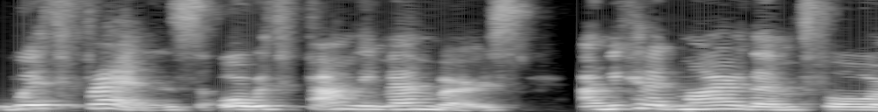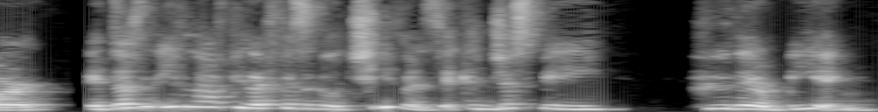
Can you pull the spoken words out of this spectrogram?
with friends or with family members and we can admire them for it doesn't even have to be their physical achievements. It can just be who they're being.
